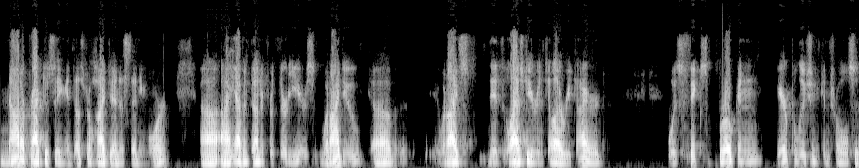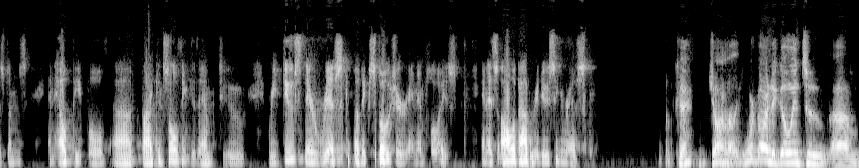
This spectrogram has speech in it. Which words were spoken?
not a practicing industrial hygienist anymore. Uh, I haven't done it for 30 years. What I do, uh, what I did last year until I retired, was fix broken air pollution control systems and help people uh, by consulting to them to reduce their risk of exposure in employees. And it's all about reducing risk. Okay, John, we're going to go into um,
